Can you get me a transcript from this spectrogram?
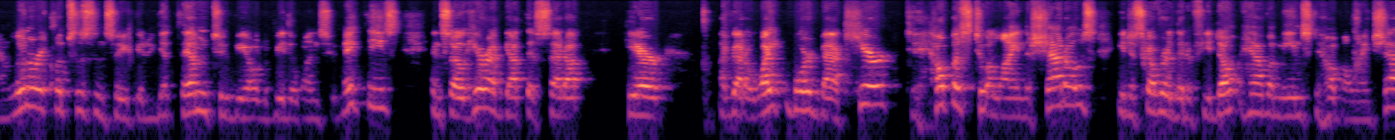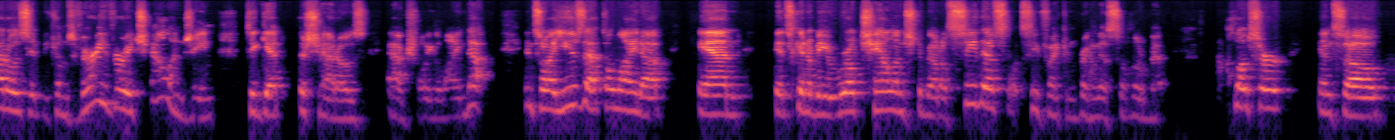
and lunar eclipses. And so you can get them to be able to be the ones who make these. And so here I've got this set up here. I've got a whiteboard back here to help us to align the shadows. You discover that if you don't have a means to help align shadows, it becomes very, very challenging to get the shadows actually lined up. And so I use that to line up and it's gonna be a real challenge to be able to see this. Let's see if I can bring this a little bit closer. And so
